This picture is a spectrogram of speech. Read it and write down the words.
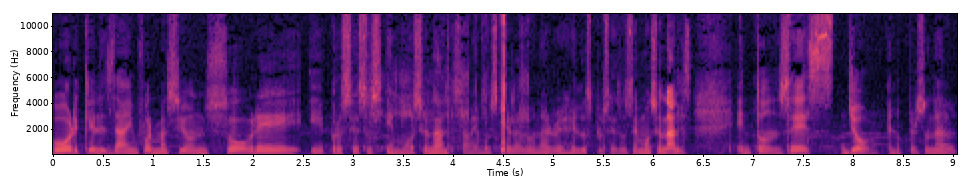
porque les da información sobre eh, procesos emocionales. Sabemos que la luna rige los procesos emocionales. Entonces, yo en lo personal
